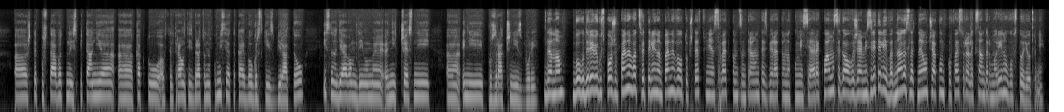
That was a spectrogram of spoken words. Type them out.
ще поставят на изпитания както Централната избирателна комисия, така и български избирател. И се надявам да имаме едни честни едни прозрачни избори. Дано. Благодаря ви, госпожо Пенева. Цветелина Пенева от Обществения съвет към Централната избирателна комисия. Реклама сега, уважаеми зрители, веднага след нея очаквам професор Александър Маринов в студиото ни.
